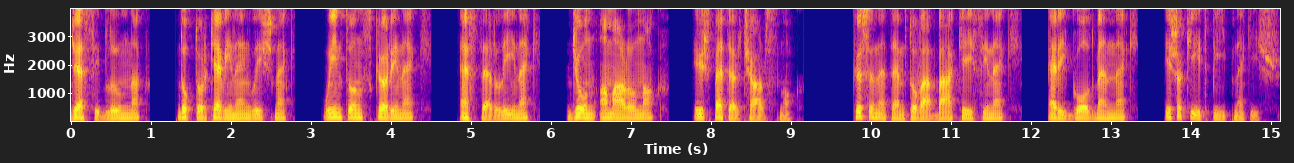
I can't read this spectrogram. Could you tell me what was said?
Jesse Bloomnak, dr. Kevin Englishnek, Winton Scurrynek, Esther Lee-nek, John Amarlnak és Peter Charlesnak. Köszönetem továbbá Caseynek, Eric Goldmannek és a két Pete-nek is.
